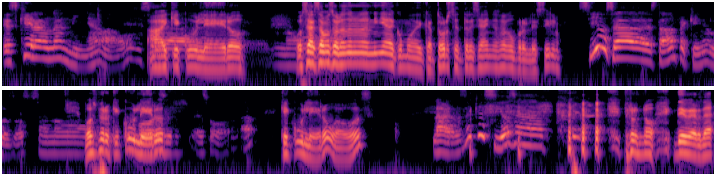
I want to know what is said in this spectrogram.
Es que era una niña, vamos. o sea, Ay, qué culero. no- O sea, estamos hablando de una niña de como de 14, 13 años, algo por el estilo. Sí, o sea, estaban pequeños los dos, o sea, no... Vos, pero qué culero. Eso, ¿ah? Qué culero, vos. La verdad es que sí, o sea, Pero no, de verdad.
